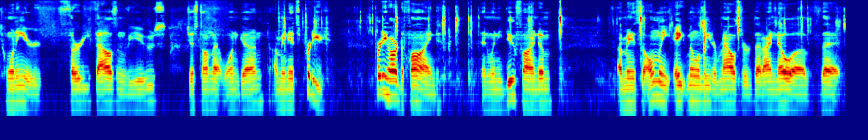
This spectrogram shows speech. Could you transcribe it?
20 or 30,000 views just on that one gun. I mean, it's pretty, pretty hard to find. And when you do find them, I mean, it's the only 8mm Mauser that I know of that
